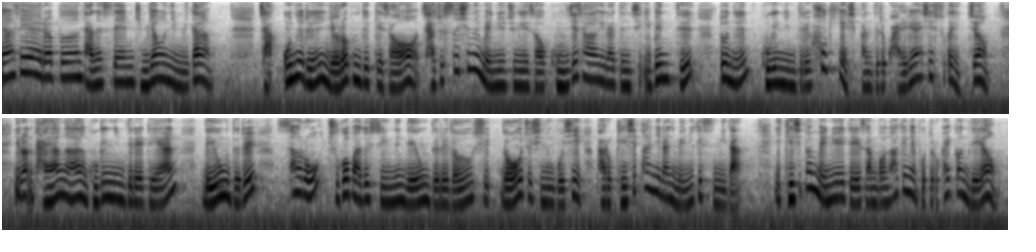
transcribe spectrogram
안녕하세요 여러분. 다나쌤 김경은입니다. 자 오늘은 여러분들께서 자주 쓰시는 메뉴 중에서 공지사항이라든지 이벤트 또는 고객님들의 후기 게시판들을 관리하실 수가 있죠. 이런 다양한 고객님들에 대한 내용들을 서로 주고받을 수 있는 내용들을 넣어주, 넣어주시는 곳이 바로 게시판이라는 메뉴겠습니다. 이 게시판 메뉴에 대해서 한번 확인해 보도록 할 건데요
